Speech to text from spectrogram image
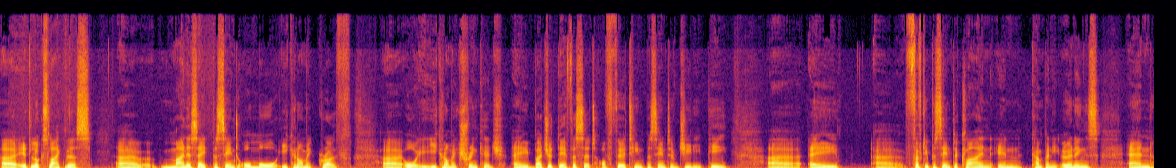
uh, it looks like this minus 8% or more economic growth. Uh, or economic shrinkage, a budget deficit of 13% of GDP, uh, a 50% uh, decline in company earnings, and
